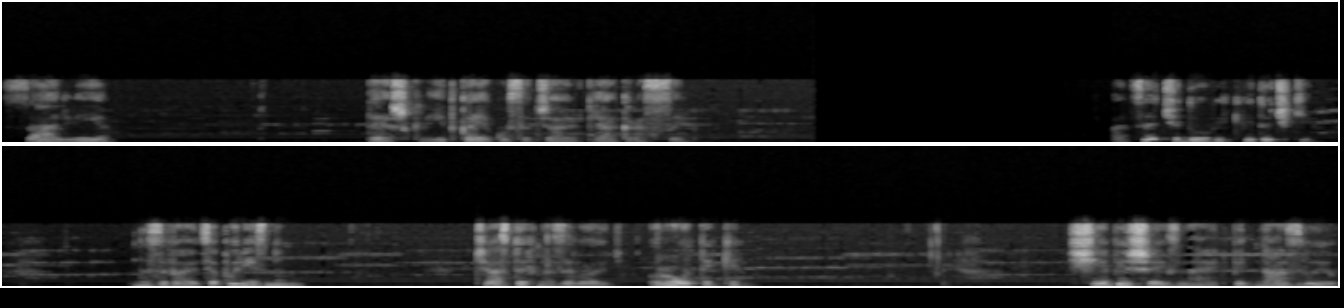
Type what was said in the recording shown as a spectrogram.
Сальвія теж квітка, яку саджають для краси. А це чудові квіточки. Називаються по-різному. Часто їх називають ротики. Ще більше їх знають під назвою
